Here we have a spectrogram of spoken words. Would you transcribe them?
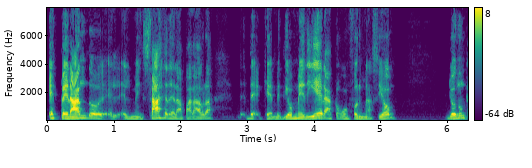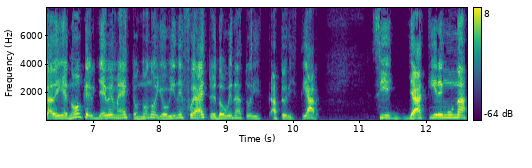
esperando el, mensaje de la palabra de, que Dios me diera con confirmación. Yo nunca dije, no, que lléveme esto. No, no, yo vine fue a esto, yo no vine a, turistear. Si ya tienen una,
